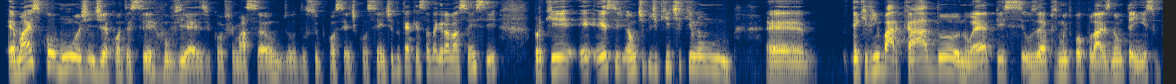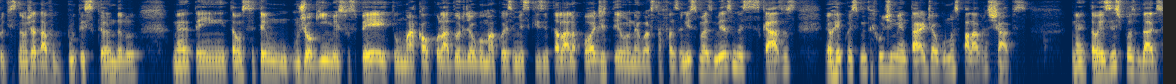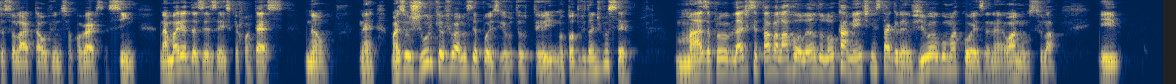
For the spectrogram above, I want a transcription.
é mais comum hoje em dia acontecer o viés de confirmação do, do subconsciente consciente do que a questão da gravação em si, porque esse é um tipo de kit que não é, tem que vir embarcado no app. Os apps muito populares não tem isso, porque senão já dava um puta escândalo. Né? Tem, então, se tem um, um, joguinho meio suspeito, uma calculadora de alguma coisa meio esquisita lá, ela pode ter um negócio que está fazendo isso, mas mesmo nesses casos, é o reconhecimento rudimentar de algumas palavras-chave. Né? Então, existe possibilidade do seu celular estar tá ouvindo sua conversa? Sim. Na maioria das vezes é isso que acontece? Não. Né? Mas eu juro que eu vi o anúncio depois. Eu, eu tenho, não estou duvidando de você. Mas a probabilidade é que você estava lá rolando loucamente no Instagram, viu alguma coisa, né? O anúncio lá. E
